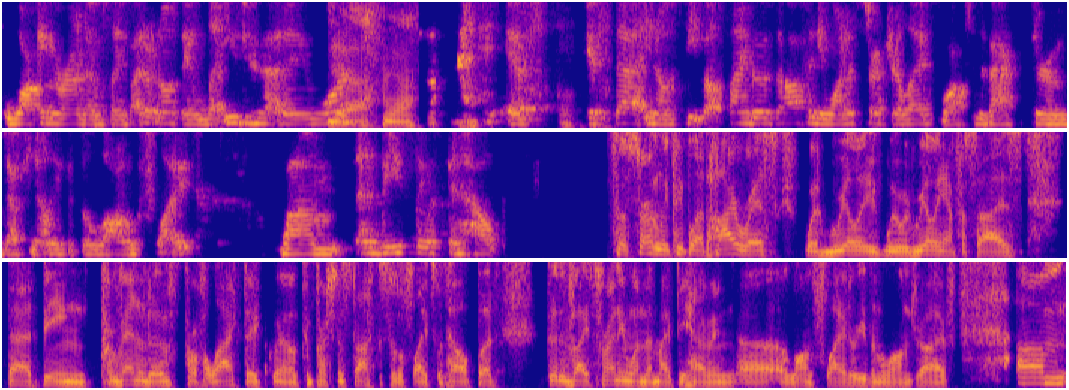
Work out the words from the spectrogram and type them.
walking around on planes. I don't know if they let you do that anymore. Yeah, yeah. If if that you know seatbelt sign goes off and you want to stretch your legs, walk to the bathroom. Definitely, if it's a long flight. Um, and these things can help so certainly people at high risk would really we would really emphasize that being preventative prophylactic you know, compression stockings for the flights would help but good advice for anyone that might be having a long flight or even a long drive. Um,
